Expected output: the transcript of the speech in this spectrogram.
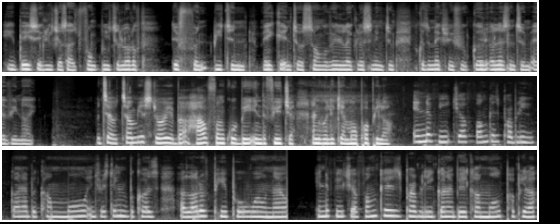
He basically just has phonk beats, a lot of different beats and make it into a song. I really like listening to him because it makes me feel good. I listen to him every night. Mateo, tell me a story about how phonk will be in the future and will it get more popular? In the future, phonk is probably gonna become more interesting because a lot of people will know. In the future, phonk is probably gonna become more popular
